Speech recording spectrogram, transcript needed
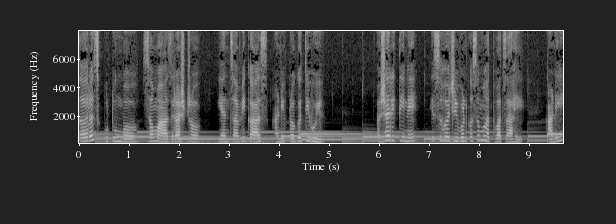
तरच कुटुंब समाज राष्ट्र यांचा विकास आणि प्रगती होईल. अशा रीतीने हे सहजीवन कसं महत्वाचं आहे? आणि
